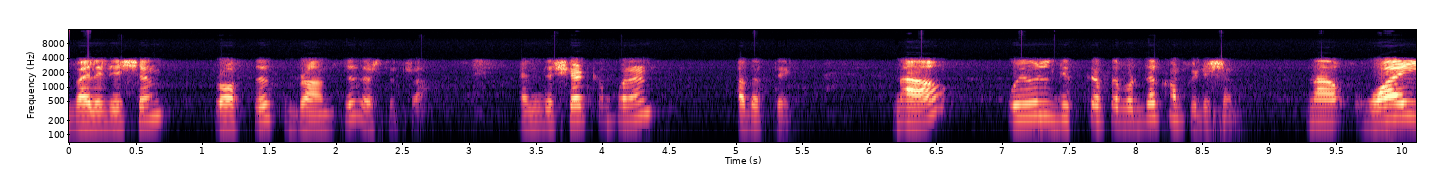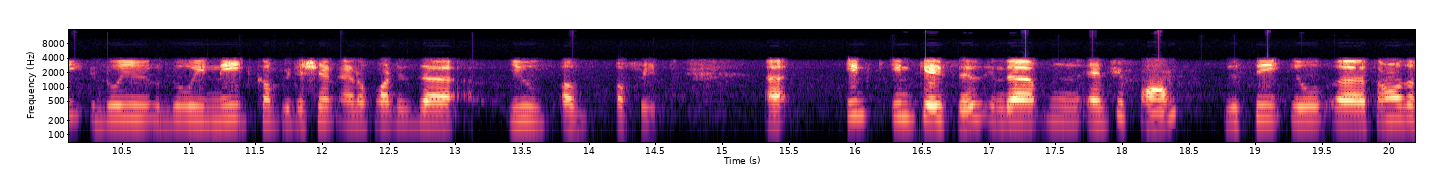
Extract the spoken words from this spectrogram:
validation, process, branches etc and the shared component other things. Now we will discuss about the computation. Now why do we, do we need computation and what is the use of, of it? Uh, in in cases in the um, entry form you see you uh, some of the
